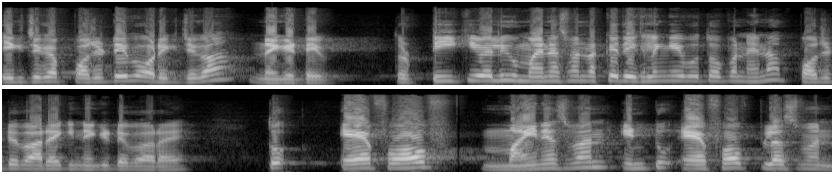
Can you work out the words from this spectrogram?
एक जगह पॉजिटिव और एक जगह नेगेटिव तो टी की वैल्यू माइनस वन रख के देख लेंगे, वो तो अपन है ना पॉजिटिव आ रहा है कि नेगेटिव आ रहा है? तो f of minus one into f of plus one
